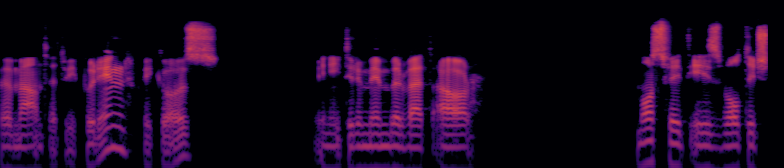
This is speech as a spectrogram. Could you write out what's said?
the amount that we put in because we need to remember that our MOSFET is voltage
